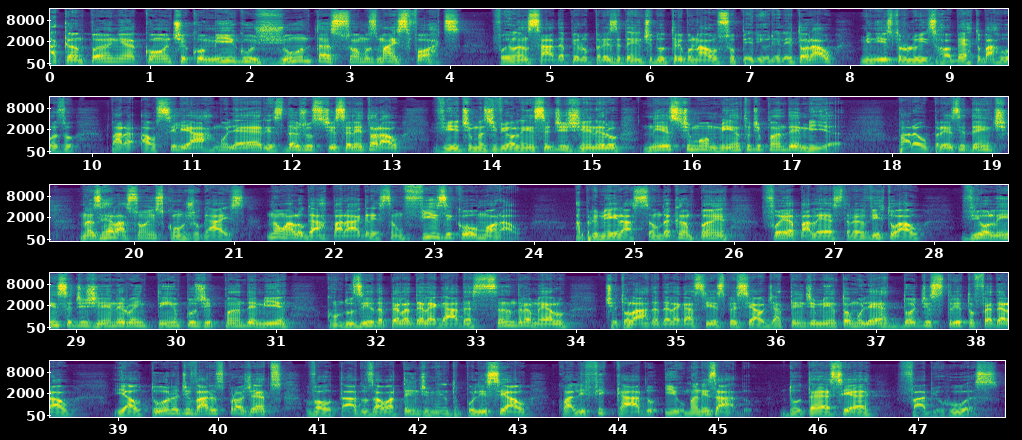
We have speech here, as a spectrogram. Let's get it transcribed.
A campanha Conte Comigo, Juntas Somos Mais Fortes foi lançada pelo presidente do Tribunal Superior Eleitoral, ministro Luiz Roberto Barroso, para auxiliar mulheres da Justiça Eleitoral vítimas de violência de gênero neste momento de pandemia. Para o presidente, nas relações conjugais não há lugar para agressão física ou moral. A primeira ação da campanha foi a palestra virtual Violência de Gênero em Tempos de Pandemia, conduzida pela delegada Sandra Mello, titular da Delegacia Especial de Atendimento à Mulher do Distrito Federal e autora de vários projetos voltados ao atendimento policial qualificado e humanizado. Do TSE, Fábio Ruas.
